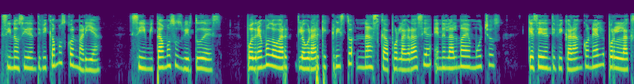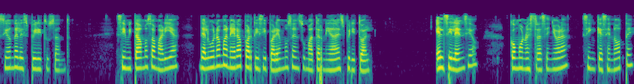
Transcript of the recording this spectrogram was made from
Si nos identificamos con María, si imitamos sus virtudes, podremos lograr, que Cristo nazca por la gracia en el alma de muchos que se identificarán con Él por la acción del Espíritu Santo. Si imitamos a María, de alguna manera participaremos en su maternidad espiritual. El silencio, como Nuestra Señora, sin que se note,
